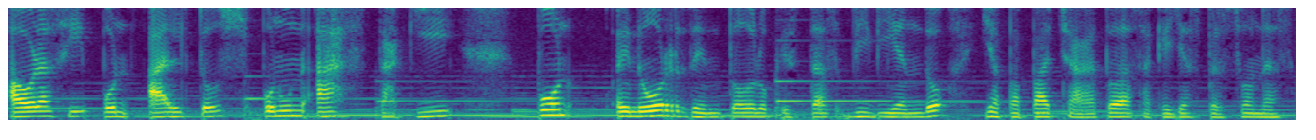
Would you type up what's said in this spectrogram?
Ahora sí, pon altos, pon un hasta aquí, pon en orden todo lo que estás viviendo y apapacha a todas aquellas personas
